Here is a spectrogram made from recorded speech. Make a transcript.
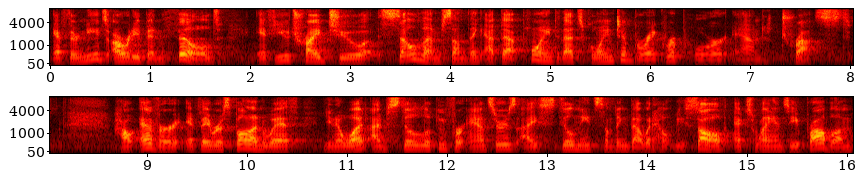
If their needs already been filled, If you try to sell them something at that point, that's going to break rapport and trust. However, if they respond with, you know what, I'm still looking for answers, I still need something that would help me solve X, Y, and Z problem,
